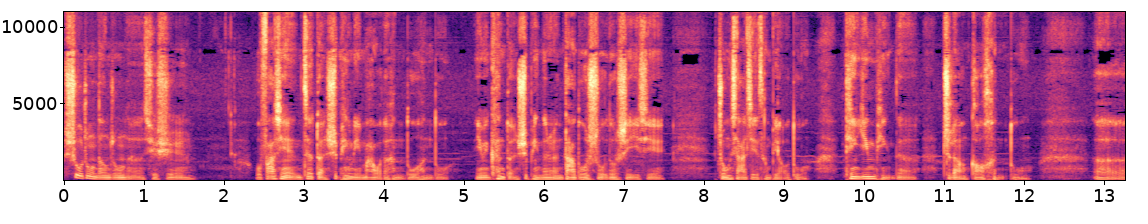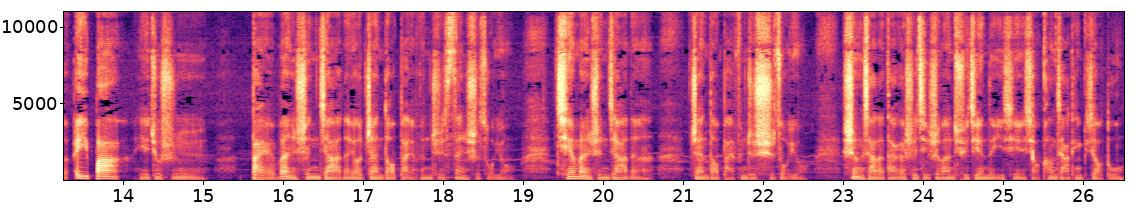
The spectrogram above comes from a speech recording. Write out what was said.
受众当中呢，其实我发现，在短视频里骂我的很多很多。因为看短视频的人大多数都是一些中下阶层比较多，听音频的质量高很多。呃，A 八也就是百万身价的要占到百分之三十左右，千万身价的占到百分之十左右，剩下的大概是几十万区间的一些小康家庭比较多。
